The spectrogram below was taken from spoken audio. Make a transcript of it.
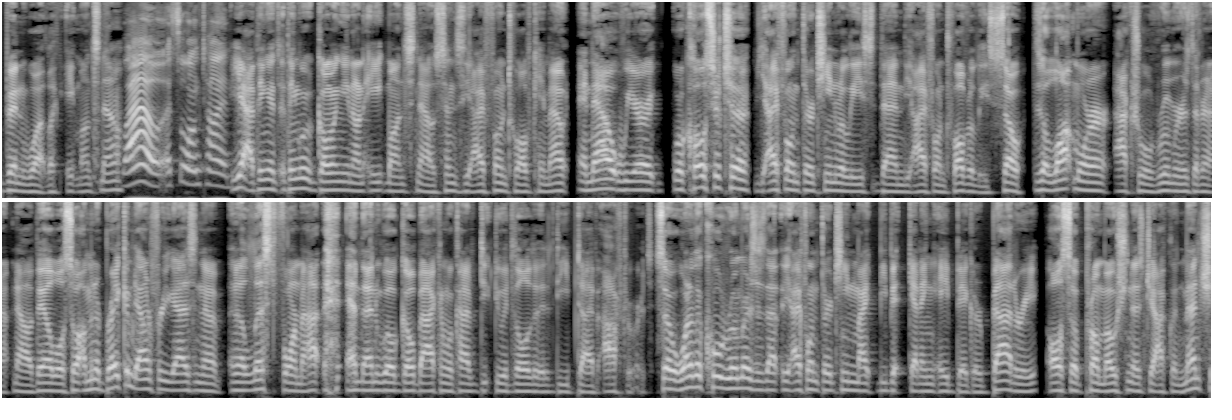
been what, like eight months now? Wow, that's a long time. Yeah, I think it's, I think we're going in on eight months now since the iPhone 12 came out, and now we are we're closer to the iPhone 13 release than the iPhone 12 release. So there's a lot more actual rumors that are now available. So I'm going to break them down for you guys in a in a list format, and then we'll go back and we'll kind of do do a little bit of a deep dive afterwards. So one of the cool rumors is that the iPhone 13 might be getting a bigger battery. Also, ProMotion, as Jacklyn mentioned.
